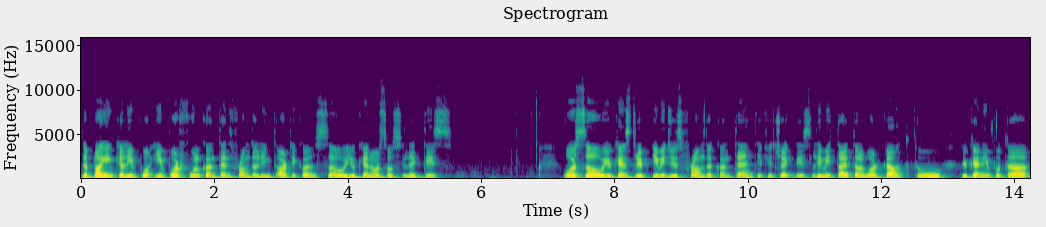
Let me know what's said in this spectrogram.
the plugin can import, import full content from the linked article, so you can also select this. Also, you can strip images from the content. If you check this limit title word count to, you can input a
